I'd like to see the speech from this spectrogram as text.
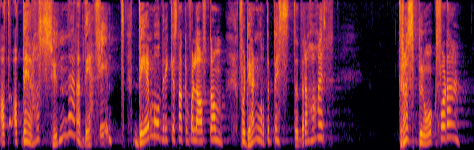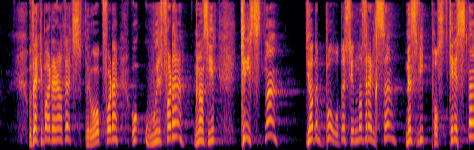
At, at, dere har synd her, det er fint. Det må dere ikke snakke for lavt om. For det er noe av det beste dere har. Dere har språk for det. Og Det er ikke bare dere har et språk for det og ord for det. Men han sier kristne de hadde både synd og frelse. Mens vi postkristne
